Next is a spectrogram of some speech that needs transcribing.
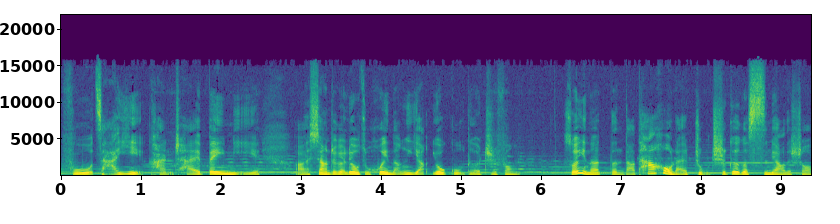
服杂役、砍柴、背米，啊，像这个六祖慧能一样，有古德之风。所以呢，等到他后来主持各个寺庙的时候，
